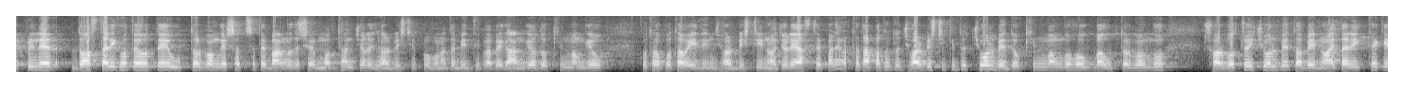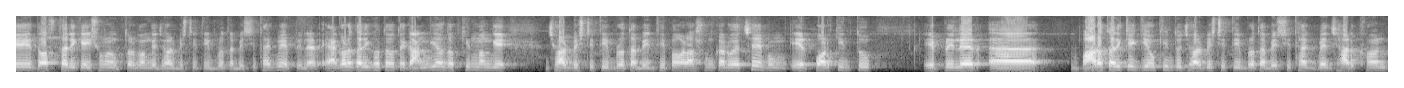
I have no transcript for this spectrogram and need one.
এপ্রিলের দশ তারিখ হতে হতে উত্তরবঙ্গের সাথে সাথে বাংলাদেশের মধ্যাঞ্চলে ঝড় বৃষ্টির প্রবণতা বৃদ্ধি পাবে। গাঙ্গেয়, দক্ষিণবঙ্গেও কোথাও কোথাও এই দিন ঝড় বৃষ্টি নজরে আসতে পারে। অর্থাৎ আপাতত ঝড় বৃষ্টি কিন্তু চলবে। দক্ষিণবঙ্গ হোক বা উত্তরবঙ্গ সর্বত্রই চলবে। তবে নয় তারিখ থেকে দশ তারিখ এই সময় উত্তরবঙ্গে ঝড় বৃষ্টির তীব্রতা বেশি থাকবে। এপ্রিলের এগারো তারিখ হতে হতে গাঙ্গেয়, দক্ষিণবঙ্গে ঝড় বৃষ্টির তীব্রতা বৃদ্ধি পাওয়ার আশঙ্কা রয়েছে এবং এরপর কিন্তু এপ্রিলের বারো তারিখে গিয়েও কিন্তু ঝড় বৃষ্টির তীব্রতা বেশি থাকবে। ঝাড়খণ্ড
